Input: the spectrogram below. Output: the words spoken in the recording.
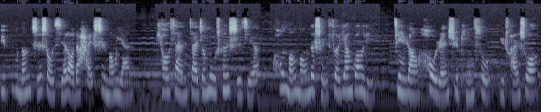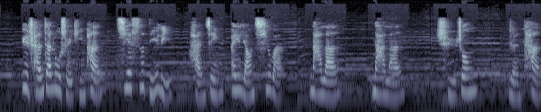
与不能执手偕老的海誓盟言，飘散在这暮春时节空蒙蒙的水色烟光里，竟让后人去评述与传说。玉蝉在露水亭畔歇斯底里。寒尽悲凉凄婉，纳兰，纳兰，曲终人叹。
